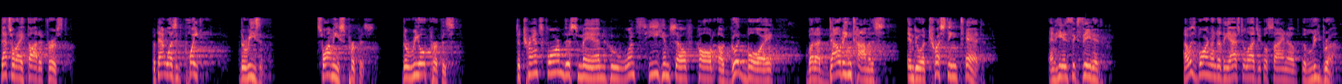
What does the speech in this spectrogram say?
That's what I thought at first. But that wasn't quite the reason. Swami's purpose, the real purpose, to transform this man who once he himself called a good boy, but a doubting Thomas into a trusting Ted. And he has succeeded. I was born under the astrological sign of the Libra.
